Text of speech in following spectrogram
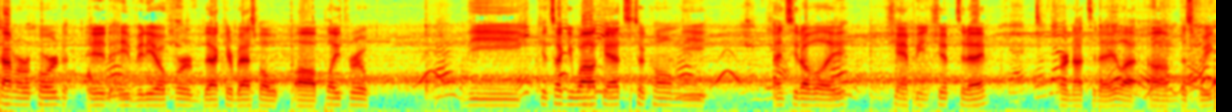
time I recorded a video for Backyard Basketball uh, playthrough, the Kentucky Wildcats took home the NCAA championship today, or not today, um, this week.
